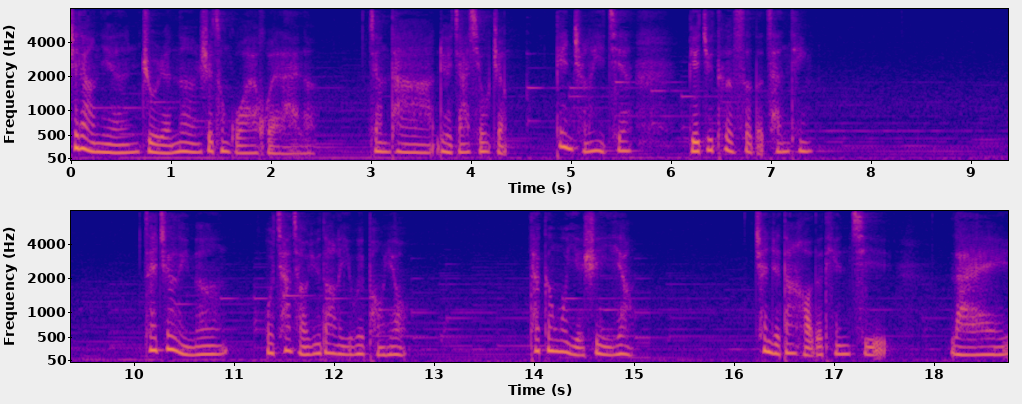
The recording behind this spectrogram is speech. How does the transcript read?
这两年，主人呢是从国外回来了，将它略加修整，变成了一间别具特色的餐厅。在这里呢，我恰巧遇到了一位朋友，他跟我也是一样，趁着大好的天气，来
